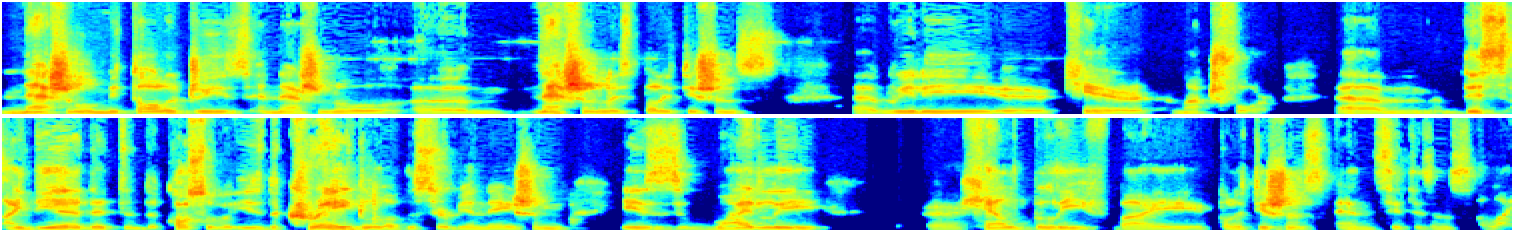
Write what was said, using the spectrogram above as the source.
national mythologies and national um, nationalist politicians uh, really uh, care much for um, this idea that the Kosovo is the cradle of the Serbian nation is widely uh, held belief by politicians and citizens alike.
